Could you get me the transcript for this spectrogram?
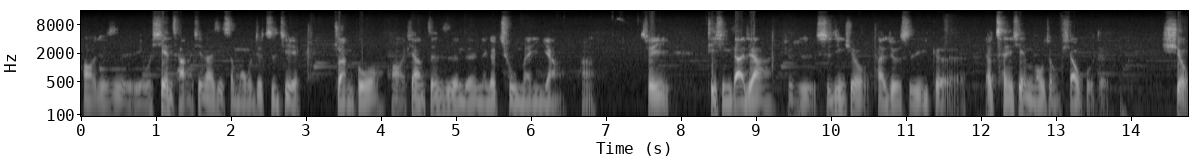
哦，就是我现场现在是什么，我就直接转播，哦，像真正的那个楚门一样啊，所以提醒大家，就是实境秀它就是一个要呈现某种效果的秀，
